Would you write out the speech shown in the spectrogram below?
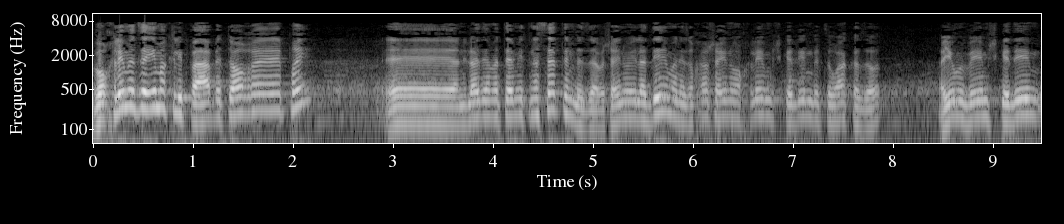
ואוכלים את זה עם הקליפה בתור uh, פרי. Uh, אני לא יודע אם אתם התנסיתם בזה, אבל כשהיינו ילדים, אני זוכר שהיינו אוכלים שקדים בצורה כזאת. היו מביאים שקדים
